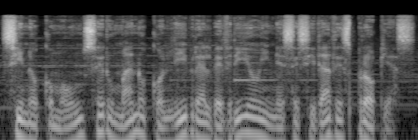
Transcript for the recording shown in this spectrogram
sino como un ser humano con libre albedrío y necesidades propias.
